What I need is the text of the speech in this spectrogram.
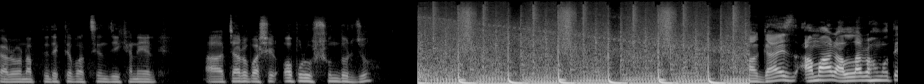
কারণ আপনি দেখতে পাচ্ছেন যে এখানের চারপাশের অপরূপ সৌন্দর্য। গাইজ আমার আল্লাহর রহমতে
